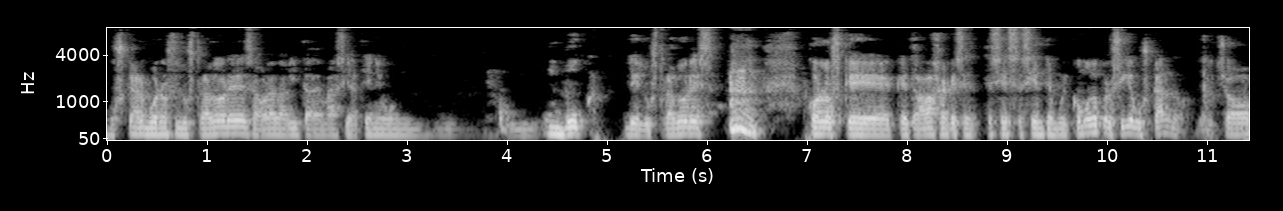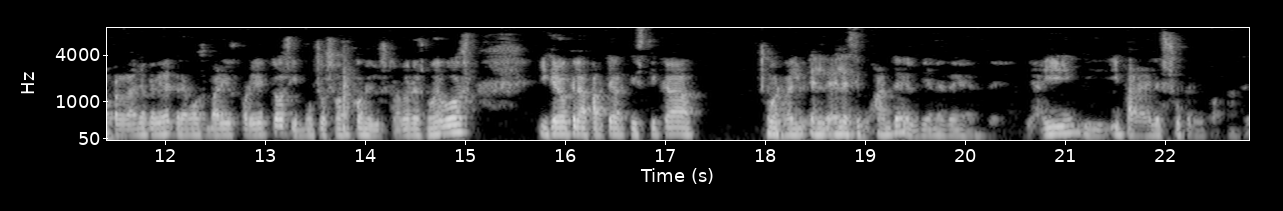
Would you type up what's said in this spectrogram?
buscar buenos ilustradores. Ahora David además ya tiene un, un, book de ilustradores con los que, que trabaja que, se, se, siente muy cómodo, pero sigue buscando. De hecho, para el año que viene tenemos varios proyectos y muchos son con ilustradores nuevos. Y creo que la parte artística, bueno, él, es dibujante, él viene de de ahí y, y, para él es súper importante.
